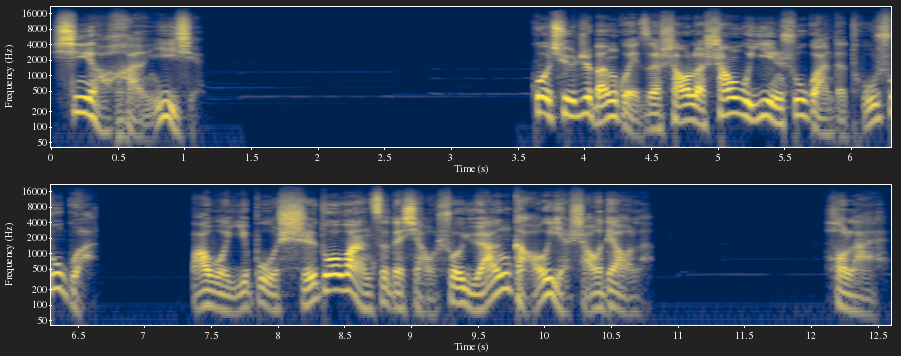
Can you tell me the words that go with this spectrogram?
心要狠一些。过去日本鬼子烧了商务印书馆的图书馆，把我一部十多万字的小说原稿也烧掉了。后来，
